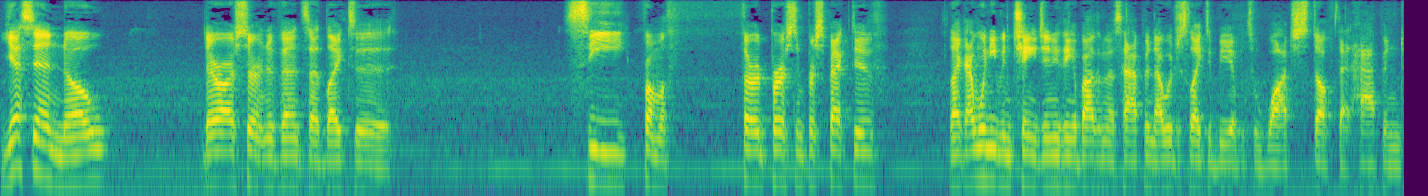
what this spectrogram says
Yes and no. There are certain events I'd like to see from a third person perspective. Like, I wouldn't even change anything about them that's happened. I would just like to be able to watch stuff that happened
